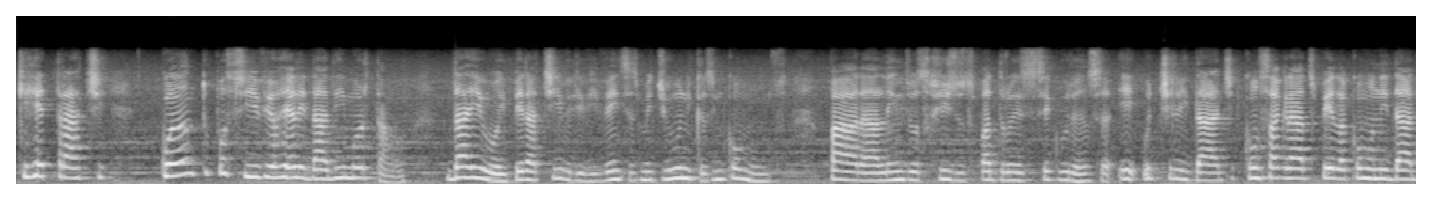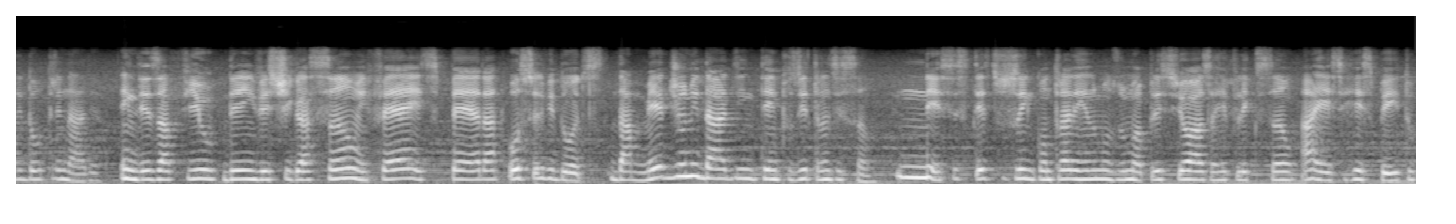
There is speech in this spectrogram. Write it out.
que retrate quanto possível a realidade imortal. Daí o imperativo de vivências mediúnicas incomuns, para além dos rígidos padrões de segurança e utilidade consagrados pela comunidade doutrinária. Em desafio de investigação em fé, espera os servidores da mediunidade em tempos de transição. Nesses textos encontraremos uma preciosa reflexão a esse respeito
